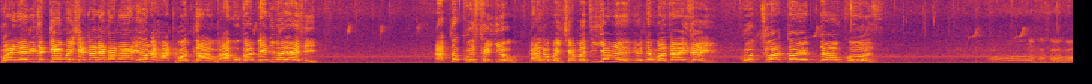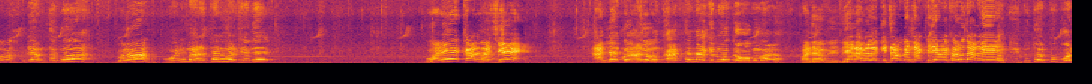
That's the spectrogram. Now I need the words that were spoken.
ભાઈ એવી જગ્યાએ પૈસા કાઢ્યા હતા ને એવો હાથ હોત ના આવે. આખું ઘર ફેરી વળ્યા છે. આજ તો ખુશ થઈ ગયો કારણ કે પૈસા બચી ગયા ને એટલે મજા આવી જાય ખુશ છું આજ તો એકદમ ખુશ. એટલે તો બોલો પાણી મારે ચાલુ વર્ષે તે. કોણે કાલ વર્ષે આજ ખુશ છું ખાતર નાખેલું ગવામાં મારે. પણ વેલા વેલા કીધા વગર નાખી દેવા ખરું તારે કીધું તો હતું, ફોન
